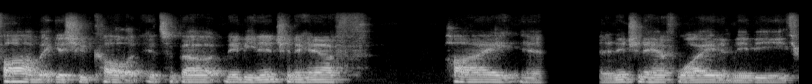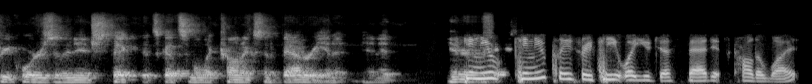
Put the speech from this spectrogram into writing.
fob, I guess you'd call it. It's about maybe an inch and a half high and an inch and a half wide and maybe three quarters of an inch thick that's got some electronics and a battery in it. And it can you can you please repeat what you just said? It's called a what?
